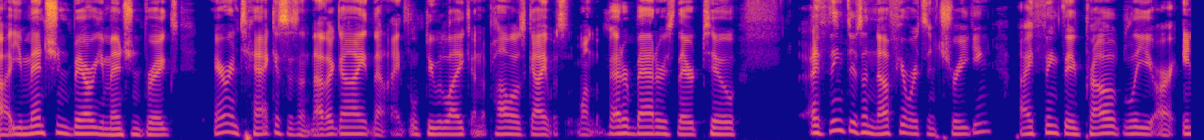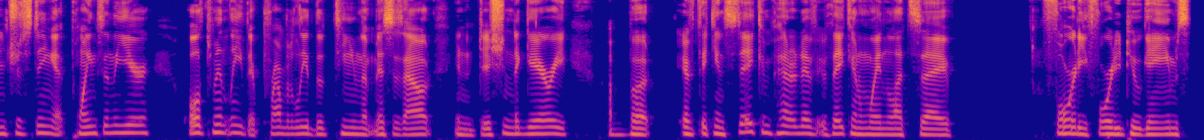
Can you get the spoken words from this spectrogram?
Uh, you mentioned Barry, you mentioned Briggs. Aaron Takis is another guy that I do like. An Apollos guy was one of the better batters there too. I think there's enough here where it's intriguing. I think they probably are interesting at points in the year. Ultimately, they're probably the team that misses out in addition to Gary. But if they can stay competitive, if they can win, let's say, 40, 42 games,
